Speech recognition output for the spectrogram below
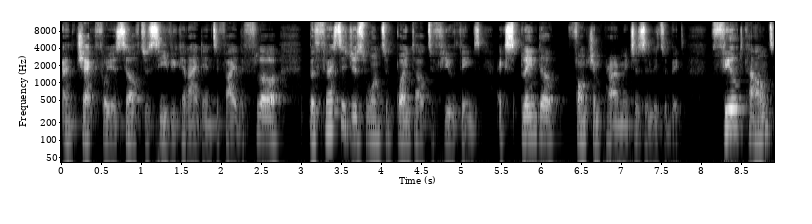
and check for yourself to see if you can identify the flaw. But first, I just want to point out a few things. Explain the function parameters a little bit. Field count,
